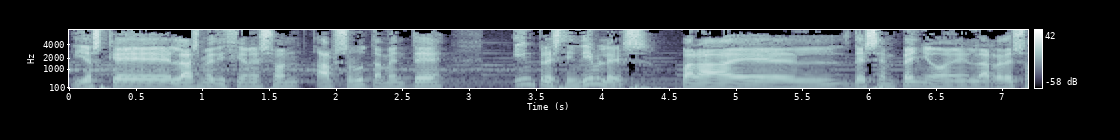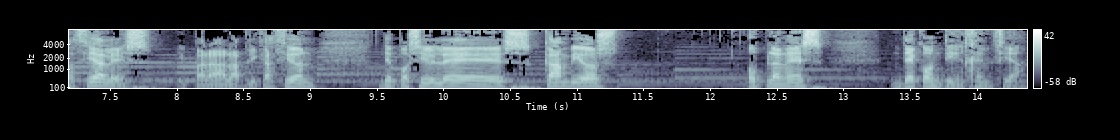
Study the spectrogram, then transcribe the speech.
Y es que las mediciones son absolutamente imprescindibles para el desempeño en las redes sociales y para la aplicación de posibles cambios o planes de contingencia.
